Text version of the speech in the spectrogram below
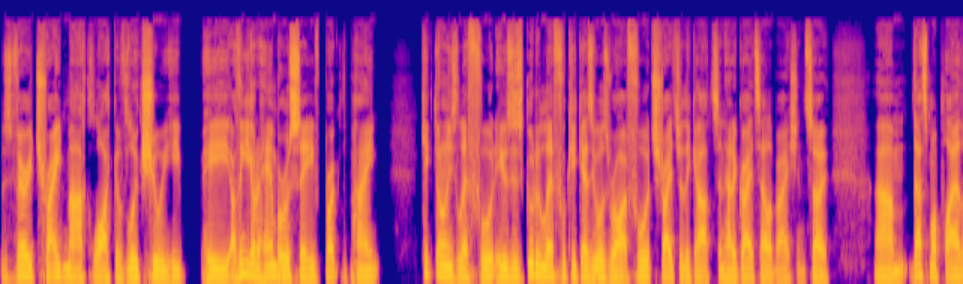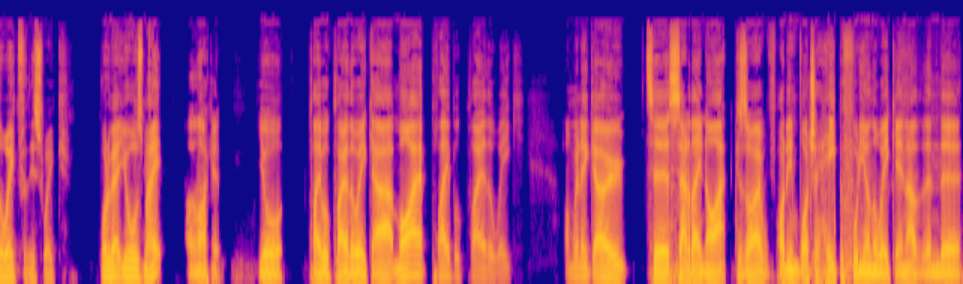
was very trademark like of Luke Shuey. He he I think he got a handball receive, broke the paint, kicked it on his left foot. He was as good a left foot kick as he was right foot, straight through the guts, and had a great celebration. So um, that's my player of the week for this week. What about yours, mate? I like it. Your playbook player of the week. Uh, my playbook player of the week I'm going to go to Saturday night because I I didn't watch a heap of footy on the weekend other than the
